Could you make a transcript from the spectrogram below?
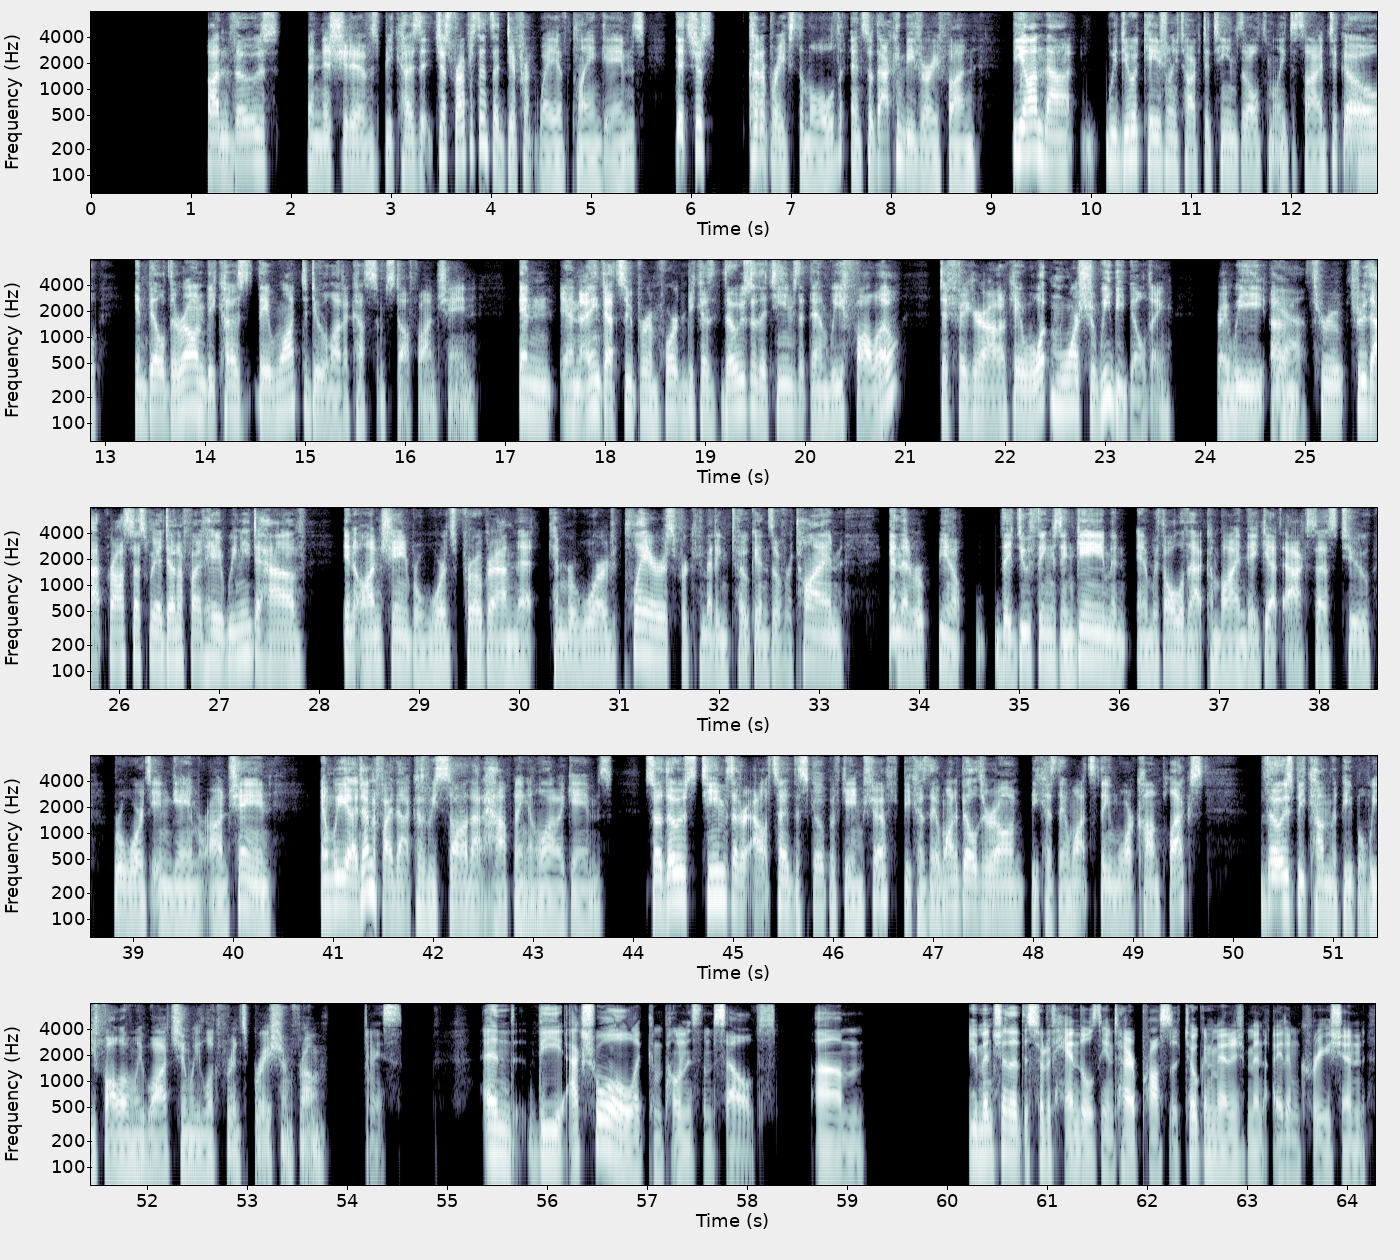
on those initiatives because it just represents a different way of playing games that just kind of breaks the mold. And so that can be very fun. Beyond that, we do occasionally talk to teams that ultimately decide to go and build their own because they want to do a lot of custom stuff on chain. And and I think that's super important because those are the teams that then we follow to figure out, okay, well, what more should we be building? Right. We, um, yeah. through, through that process, we identified, hey, we need to have an on-chain rewards program that can reward players for committing tokens over time. And then, you know, they do things in game and, and with all of that combined, they get access to rewards in game or on chain. And we identify that because we saw that happening in a lot of games. So those teams that are outside the scope of GameShift because they want to build their own, because they want something more complex, those become the people we follow and we watch and we look for inspiration from. Nice. And the actual like components themselves, um, You mentioned that this sort of handles the entire process of token management, item creation,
